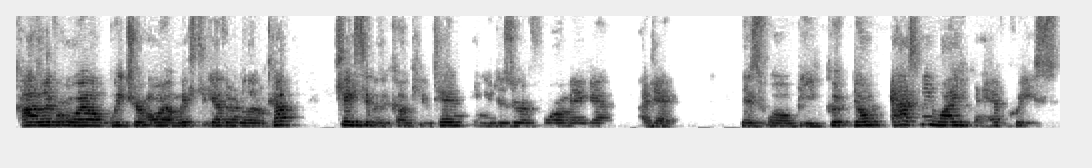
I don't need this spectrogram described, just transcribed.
cod liver oil, wheat germ oil mixed together in a little cup. Chase it with a CoQ10, and you deserve four omega a day. This will be good. Don't ask me why you can have grease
